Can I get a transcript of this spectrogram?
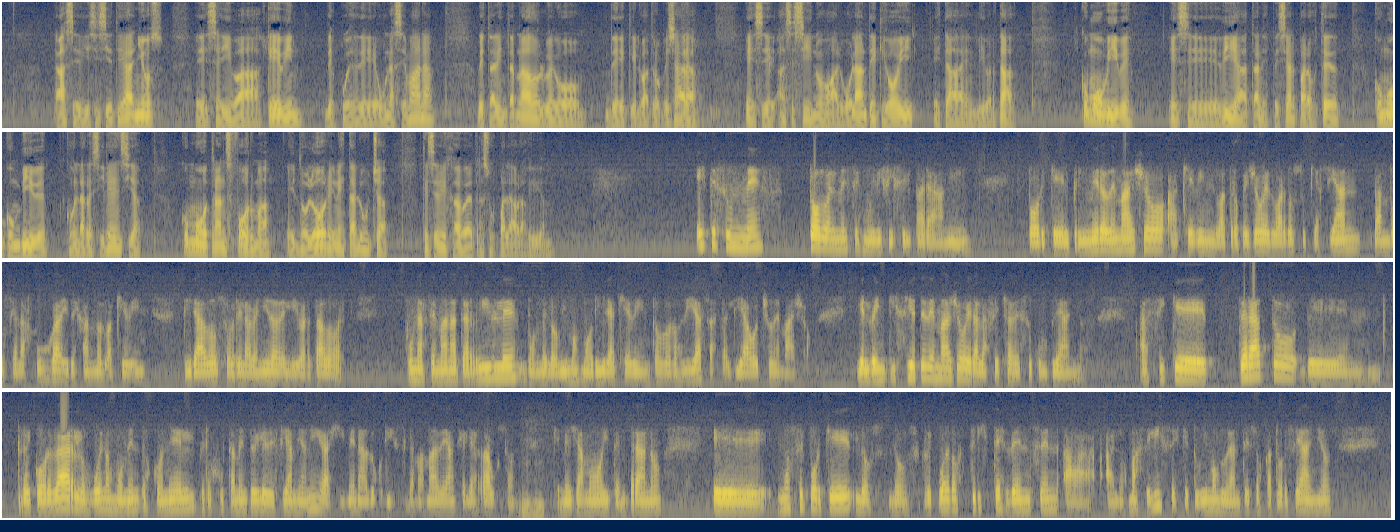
Hace 17 años eh, se iba Kevin después de una semana de estar internado luego de que lo atropellara ese asesino al volante que hoy está en libertad. ¿Cómo vive ese día tan especial para usted? ¿Cómo convive con la resiliencia? ¿Cómo transforma el dolor en esta lucha que se deja ver tras sus palabras, Vivian? Este es un mes, todo el mes es muy difícil para mí, porque el primero de mayo a Kevin lo atropelló Eduardo Suquiasian dándose a la fuga y dejándolo a Kevin tirado sobre la avenida del Libertador. Fue una semana terrible donde lo vimos morir a Kevin todos los días hasta el día 8 de mayo. Y el 27 de mayo era la fecha de su cumpleaños. Así que trato de recordar los buenos momentos con él, pero justamente hoy le decía a mi amiga Jimena Duris, la mamá de Ángeles Rawson, que me llamó hoy temprano, eh, no sé por qué los, los recuerdos tristes vencen a, a los más felices que tuvimos durante esos 14 años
